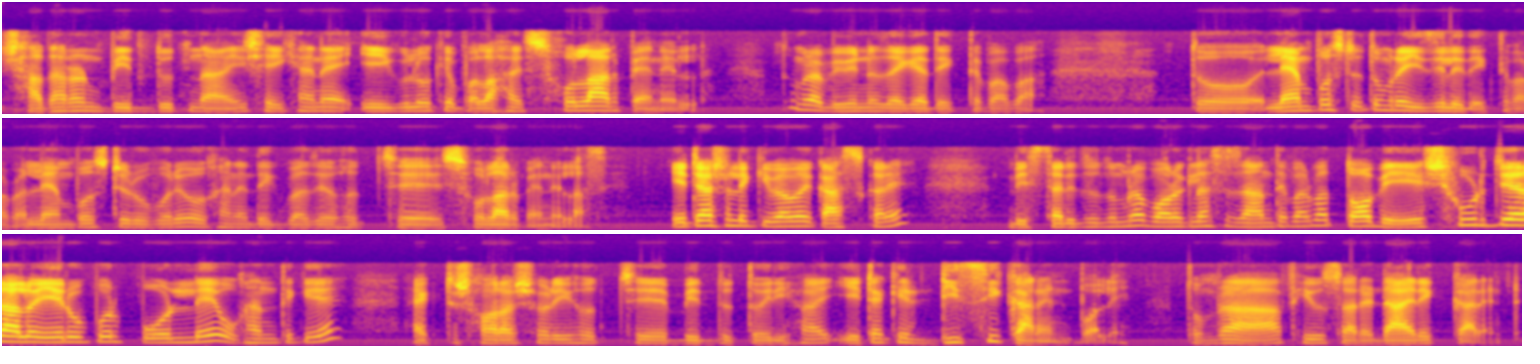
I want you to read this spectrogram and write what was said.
সাধারণ বিদ্যুৎ নাই, সেইখানে এইগুলোকে বলা হয় সোলার প্যানেল। তোমরা বিভিন্ন জায়গায় দেখতে পাবা। তো ল্যাম্পপোস্টে তোমরা ইজিলি দেখতে পারবা। ল্যাম্পপোস্টের উপরে ওখানে দেখবা যে হচ্ছে সোলার প্যানেল আছে। এটা আসলে কীভাবে কাজ করে? বিস্তারিত তোমরা বড় ক্লাসে জানতে পারবা। তবে সূর্যের আলো এর উপর পড়লে ওখান থেকে একটা সরাসরি হচ্ছে বিদ্যুৎ তৈরি হয়। এটাকে ডিসি কারেন্ট বলে। তোমরা ফিউচারে ডাইরেক্ট কারেন্ট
